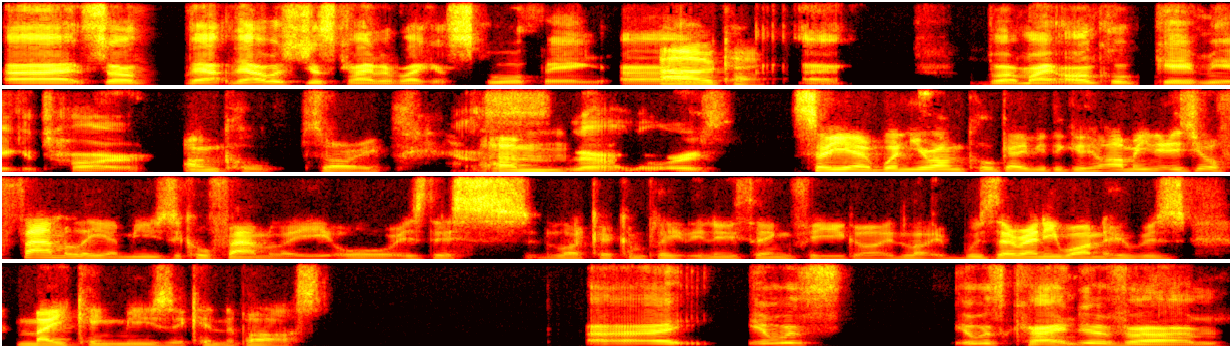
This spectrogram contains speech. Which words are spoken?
Uh, so that that was just kind of like a school thing. Um, oh, okay, but my uncle gave me a guitar. uncle. Sorry. Yes. Um, no, no worries. So yeah, when your uncle gave you the guitar, I mean, is your family a musical family, or is this like a completely new thing for you guys? Like, was there anyone who was making music in the past? Uh, it was it was kind of um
